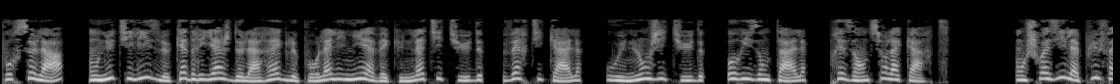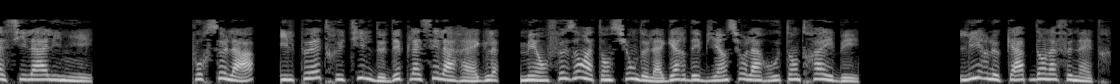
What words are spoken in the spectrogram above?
Pour cela, on utilise le quadrillage de la règle pour l'aligner avec une latitude, verticale, ou une longitude, horizontale, présente sur la carte on choisit la plus facile à aligner. Pour cela, il peut être utile de déplacer la règle, mais en faisant attention de la garder bien sur la route entre A et B. Lire le cap dans la fenêtre.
